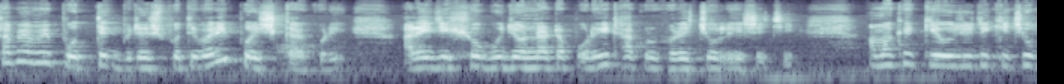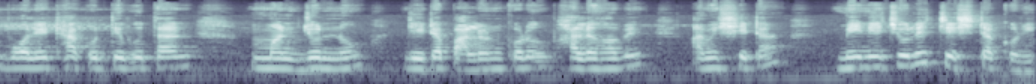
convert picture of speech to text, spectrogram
তবে আমি প্রত্যেক বৃহস্পতিবারই পরিষ্কার করি। আর এই যে সবুজ ওড়নাটা পরেই ঠাকুর ঘরে চলে এসেছি। আমাকে কেউ যদি কিছু বলে ঠাকুর দেবতার জন্য যেটা পালন করো, ভালো হবে, আমি সেটা মেনে চলে চেষ্টা করি।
